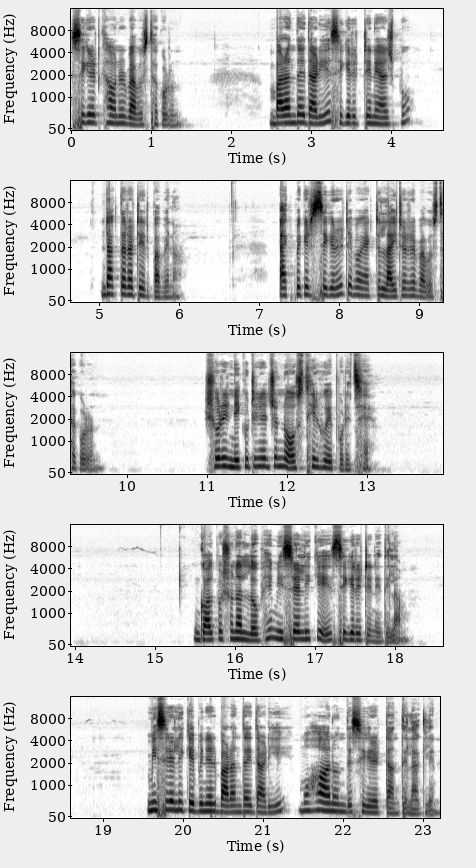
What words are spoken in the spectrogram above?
সিগারেট খাওয়ানোর ব্যবস্থা করুন। বারান্দায় দাঁড়িয়ে সিগারেট টেনে আসব। ডাক্তাররা টের পাবে না। এক প্যাকেট সিগারেট এবং একটা লাইটারের ব্যবস্থা করুন। শরীর নিকোটিনের জন্য অস্থির হয়ে পড়েছে। গল্প শোনার লোভে মিসর আলীকে সিগারেট এনে দিলাম। মিসর আলী কেবিনের বারান্দায় দাঁড়িয়ে মহা আনন্দে সিগারেট টানতে লাগলেন।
